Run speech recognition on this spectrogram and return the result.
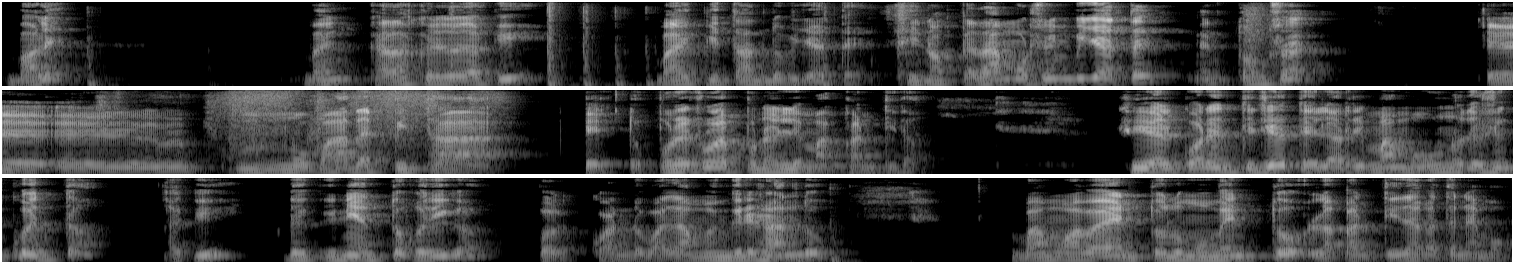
¿vale? ¿Ven? Cada vez que yo doy aquí, va a ir quitando billetes. Si nos quedamos sin billetes, entonces eh, eh, nos va a despistar esto. Por eso es ponerle más cantidad. Si el 47 le arrimamos uno de 50, aquí, de 500 que diga, pues cuando vayamos ingresando, vamos a ver en todo momento la cantidad que tenemos.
